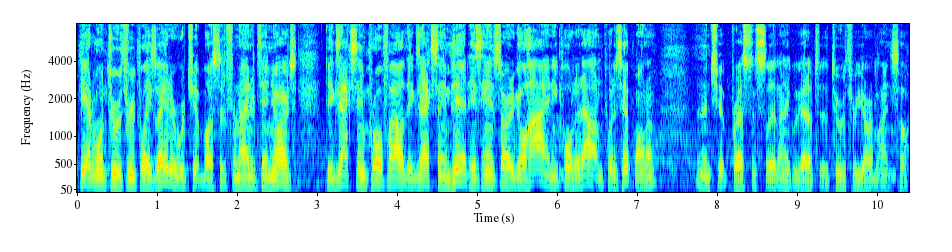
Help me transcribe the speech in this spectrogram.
He had one two or three plays later where Chip busted for nine or ten yards, the exact same profile, the exact same hit. His hands started to go high, and he pulled it out and put his hip on him and then chip pressed and slid. I think we got up to the two or three yard line. So,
